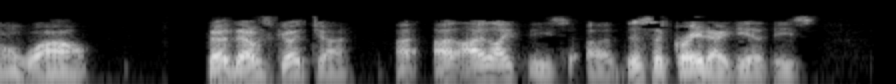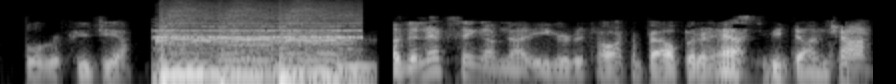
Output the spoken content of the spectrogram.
Oh wow, that that was good, Jon. I I, I like these. Uh, this is a great idea. These little refugia. Uh, the next thing I'm not eager to talk about, but it has to be done, Jon.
